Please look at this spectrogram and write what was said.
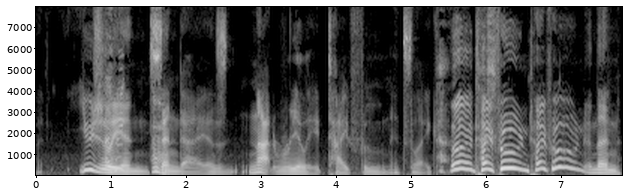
but usually mean- in Sendai, it's not really typhoon. It's like oh, typhoon, typhoon, and then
